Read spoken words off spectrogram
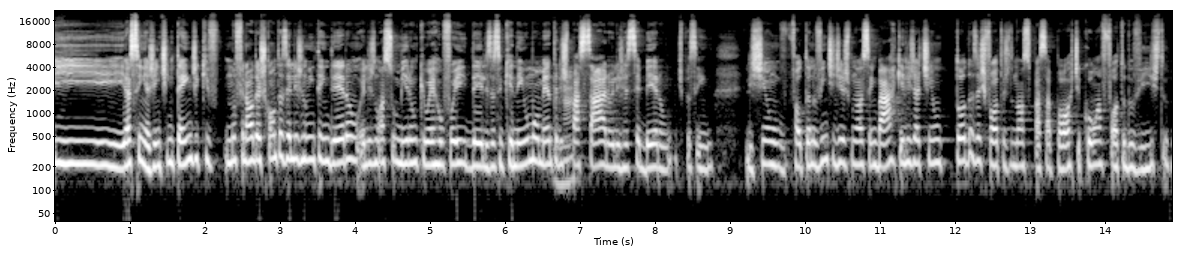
E assim, a gente entende que no final das contas eles não entenderam, eles não assumiram que o erro foi deles, assim, porque em nenhum momento uhum. eles passaram, eles receberam, tipo assim, eles tinham faltando 20 dias para o nosso embarque, eles já tinham todas as fotos do nosso passaporte com a foto do visto.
